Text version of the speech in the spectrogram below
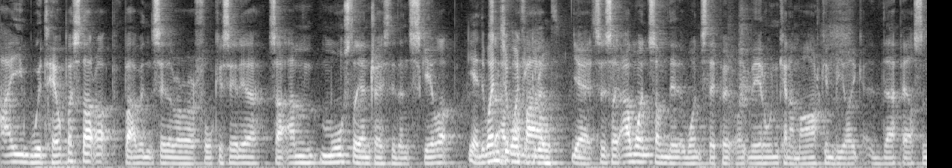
I would help a startup, but I wouldn't say they were our focus area. So I'm mostly interested in scale up. yeah, the ones So that want to grow. Yeah, so it's like I want somebody that wants to put like their own kind of mark and be like the person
